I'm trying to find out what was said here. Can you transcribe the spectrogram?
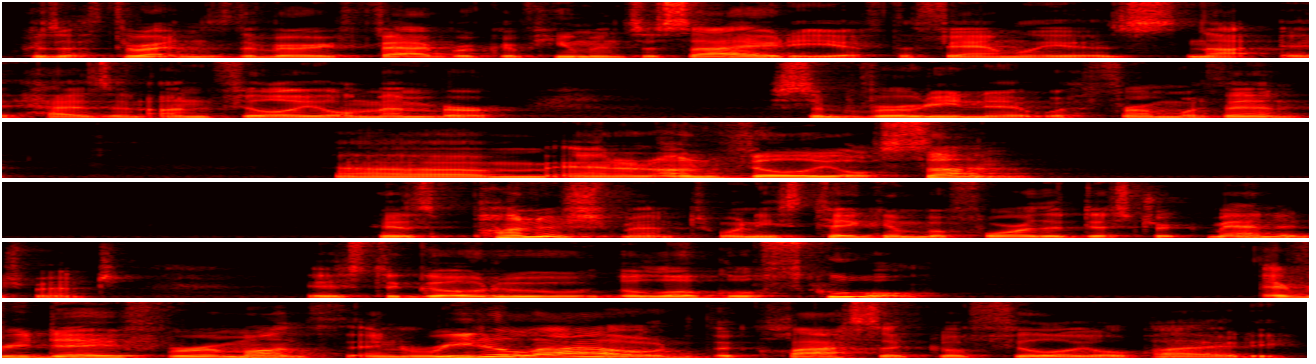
Because it threatens the very fabric of human society if the family is not it has an unfilial member subverting it with, from within. Um, and an unfilial son. His punishment when he's taken before the district management is to go to the local school every day for a month and read aloud the classic of filial piety.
